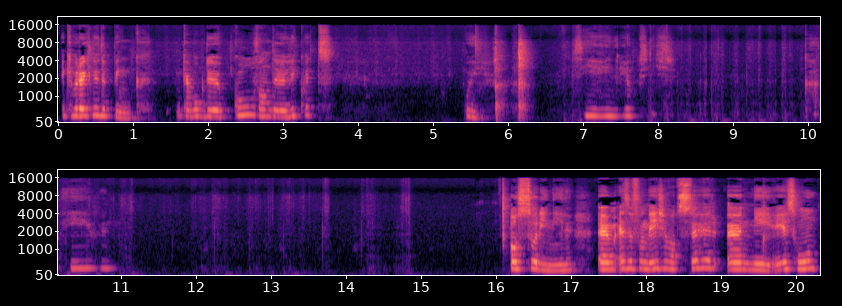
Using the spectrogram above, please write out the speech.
Ik gebruik nu de pink. Ik heb ook de Cool van de Liquid. Oei. Zie je geen reacties? Ik ga even... Oh, sorry Nele. Um, is de foundation wat stugger? Uh, nee, hij is gewoon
